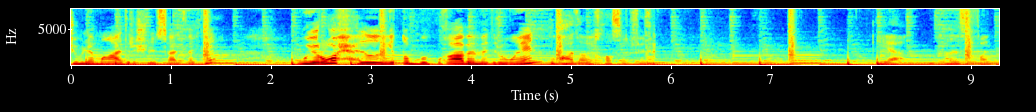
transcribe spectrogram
جملة ما أدري شنو سالفتها ويروح يطب بغابة مدري وين وهذا يخلص الفيلم. yeah أنا استفدت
